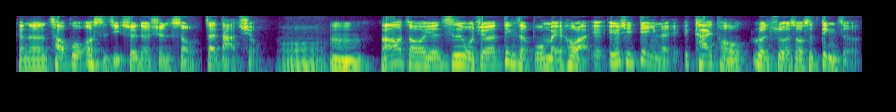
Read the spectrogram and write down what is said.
可能超过二十几岁的选手在打球。哦，嗯，然后总而言之，我觉得定着博美后来，尤尤其电影的一开头论述的时候是定着，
